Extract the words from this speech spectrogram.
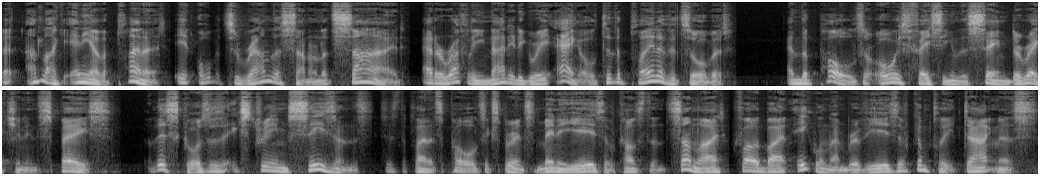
But unlike any other planet, it orbits around the Sun on its side, at a roughly 90 degree angle to the plane of its orbit, and the poles are always facing in the same direction in space. This causes extreme seasons, since the planet's poles experience many years of constant sunlight, followed by an equal number of years of complete darkness.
